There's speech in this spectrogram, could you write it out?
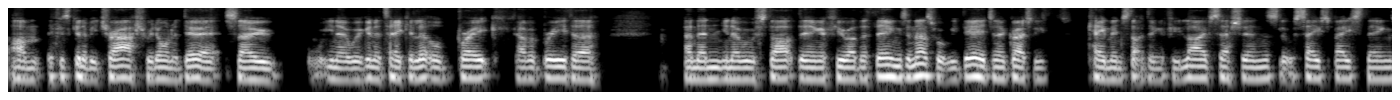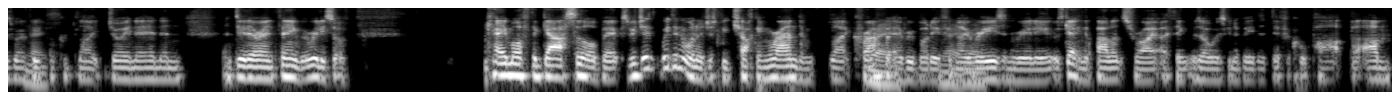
um if it's going to be trash we don't want to do it. So you know we're going to take a little break have a breather and then you know we'll start doing a few other things. And that's what we did you know gradually came in started doing a few live sessions little safe space things where people could like join in and and do their own thing but really sort of came off the gas a little bit because we just we didn't want to just be chucking random like crap Right. at everybody for Right, no right. reason really it was getting the balance right i think was always going to be the difficult part but um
